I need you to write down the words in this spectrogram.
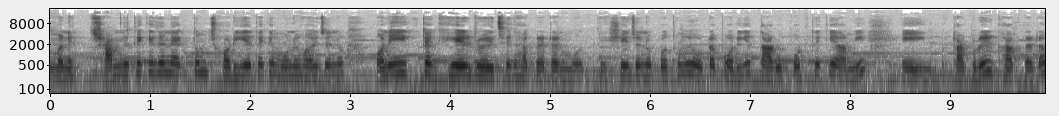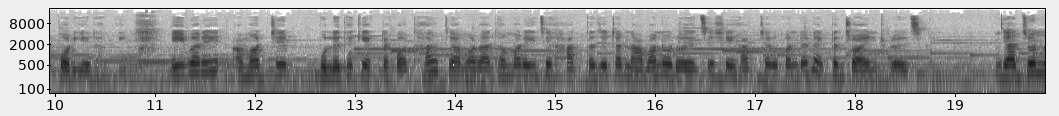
মানে সামনে থেকে যেন একদম ছড়িয়ে থাকে, মনে হয় যেন অনেকটা ঘের রয়েছে ঘাগরাটার মধ্যে। সেই জন্য প্রথমে ওটা পরিয়ে, তার উপর থেকে আমি এই ঠাকুরের ঘাগরাটা পরিয়ে থাকি এইবারে আমার যে বলে থাকি একটা কথা যে আমার রাধামার এই যে হাতটা যেটা নামানো রয়েছে, সেই হাতটার ওখানটায় না একটা জয়েন্ট রয়েছে। যার জন্য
